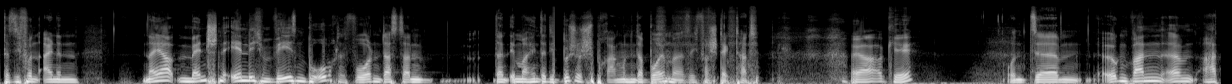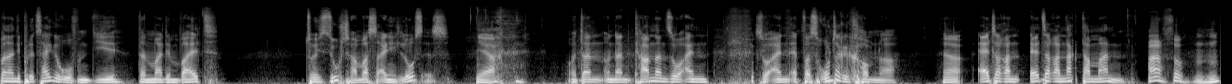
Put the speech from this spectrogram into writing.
dass sie von einem, naja, menschenähnlichen Wesen beobachtet wurden, das dann, dann immer hinter die Büsche sprang und hinter Bäume sich versteckt hat. Ja, okay. Und ähm, irgendwann ähm, hat man dann die Polizei gerufen, die dann mal den Wald durchsucht haben, was da eigentlich los ist. Ja. Und dann, und dann kam dann so ein, so ein etwas runtergekommener, Ja. älterer, älterer nackter Mann, Ach so. Mhm.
